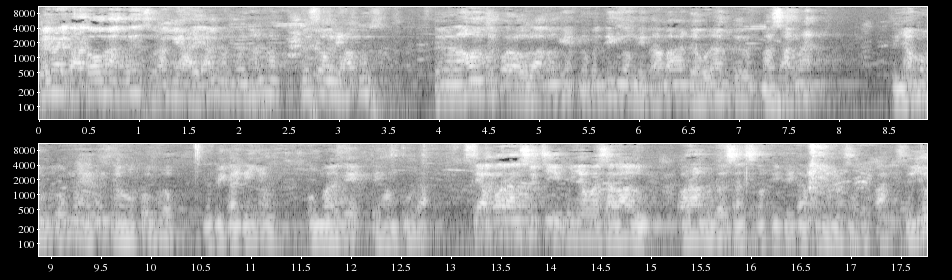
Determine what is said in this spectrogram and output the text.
Keun we tato mah geus urang ge hayang mun bener mah geus tong dihapus. Dengan naon cek para ulama ge nu penting dong ditambahan da urang ke masangna nyaho hukumna ya nyaho hukum hukum nepi ka dinya umar ge dihampura. Setiap orang suci punya masa lalu. Orang berdosa seperti kita punya masa depan. Setuju?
